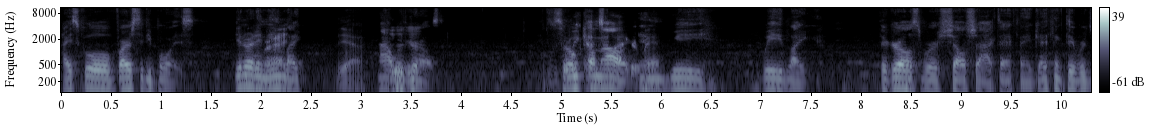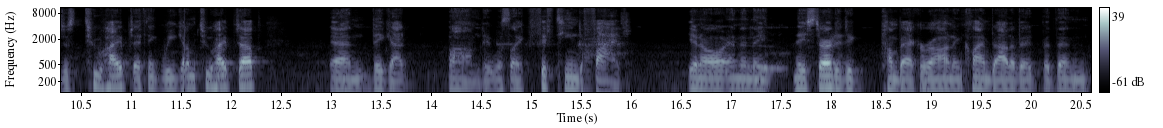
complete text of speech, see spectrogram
high school varsity boys. You know what I mean? Right. Like Yeah. not with Mhm. girls. The So Girl we come out swagger, man. and we we like the girls were shell shocked. I think. I think they were just too hyped. I think we got them too hyped up, and they got bombed. It was like 15 to five, you know. And then they they started to come back around and climbed out of it, but then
